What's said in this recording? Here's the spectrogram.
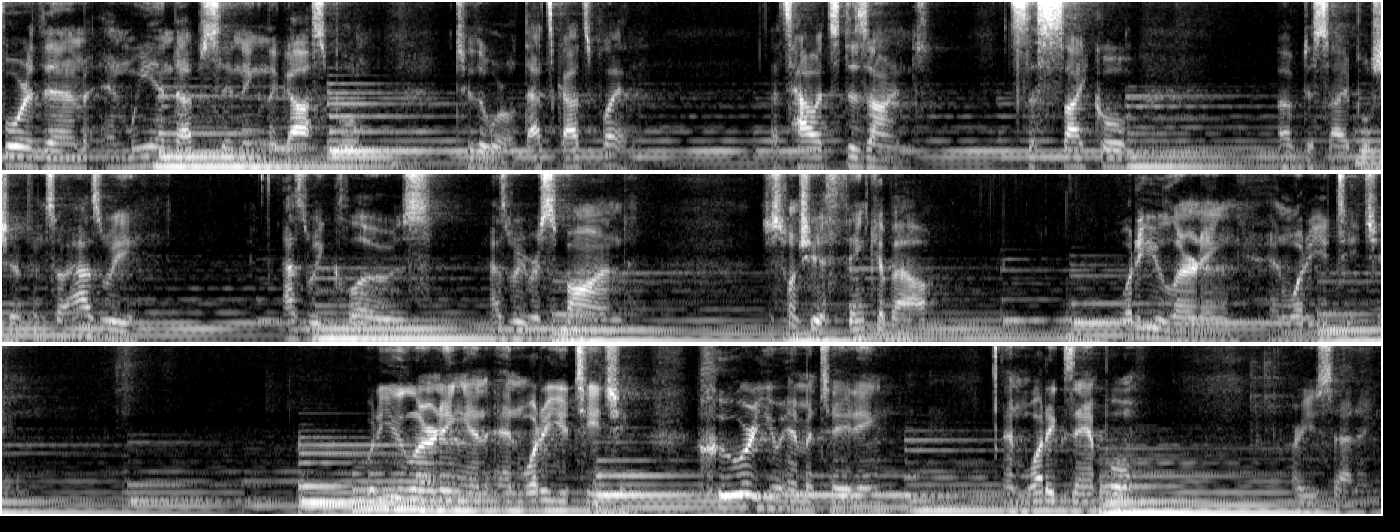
for them, and we end up sending the gospel to the world. That's God's plan. That's how it's designed. It's the cycle of discipleship. And so as we as we close, as we respond, just want you to think about what are you learning and what are you teaching? What are you learning and, and what are you teaching? Who are you imitating and what example are you setting?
